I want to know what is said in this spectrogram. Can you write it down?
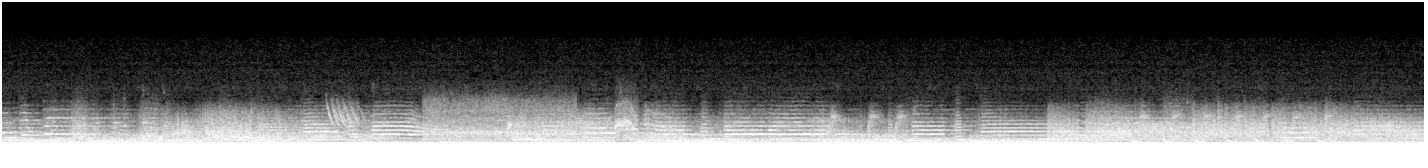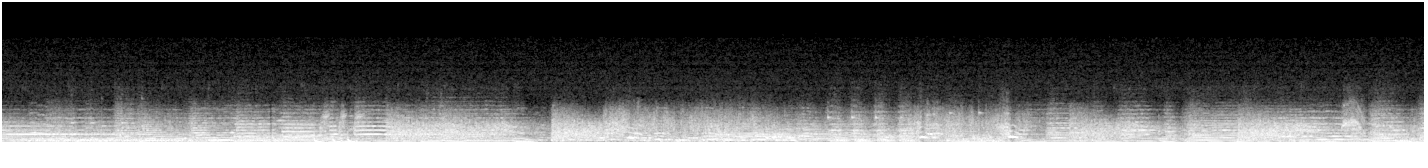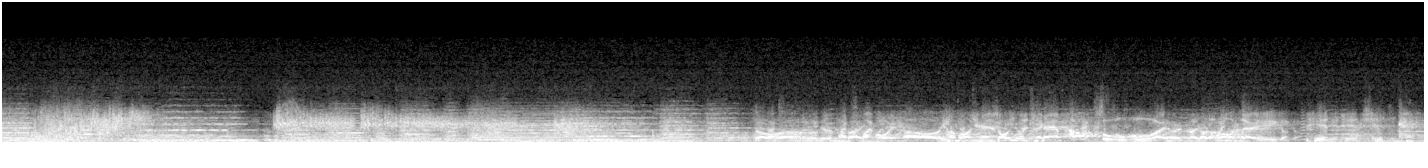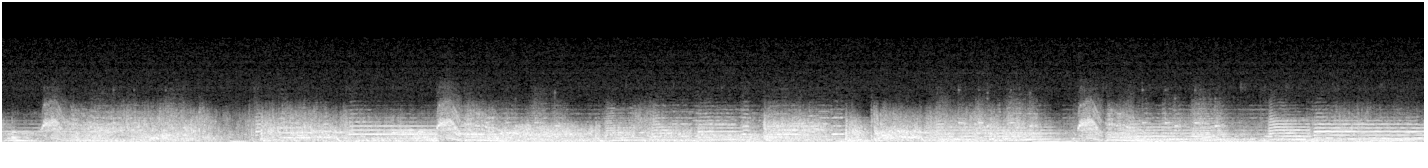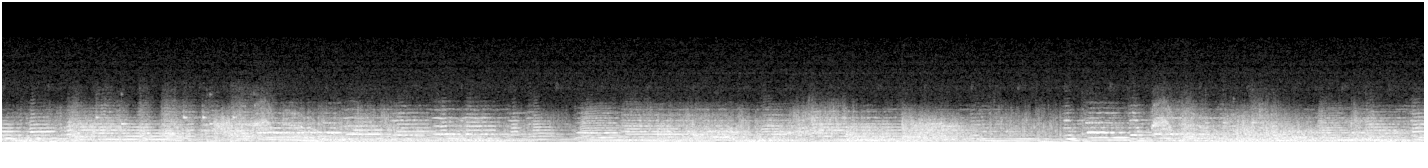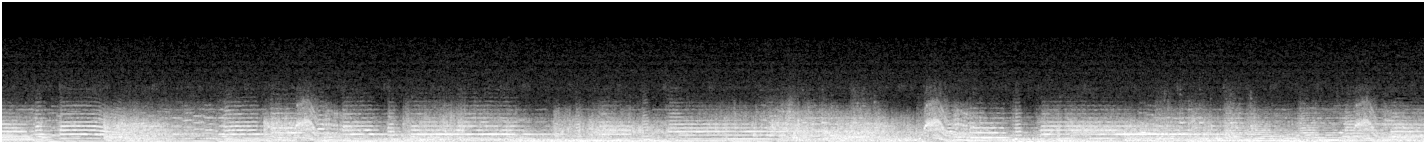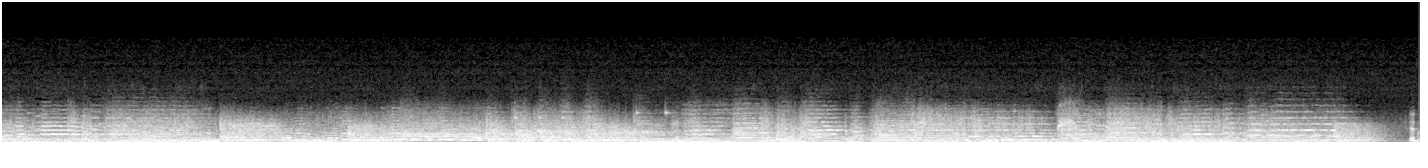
Look at him That's my boy. Oh, Come on, champ. use all your tricks. champ. Oh, ooh, ooh, I hurt myself. Oh, there you go. Hit, hit, hit. Didn't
